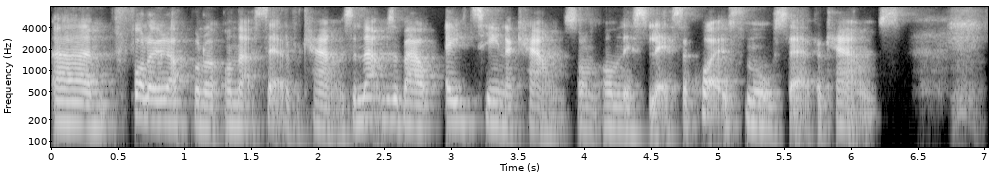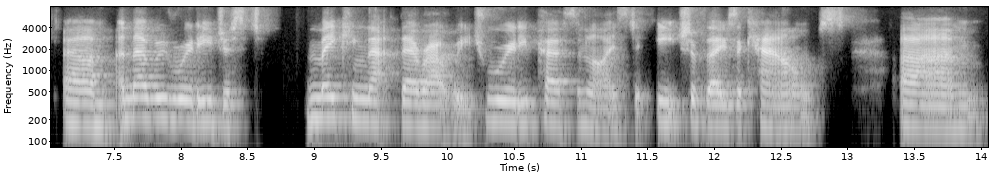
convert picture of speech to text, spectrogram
um, followed up on, a, on that set of accounts. And that was about 18 accounts on, on this list, so quite a small set of accounts. Um, and they were really just making that their outreach really personalized to each of those accounts um,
